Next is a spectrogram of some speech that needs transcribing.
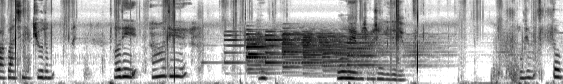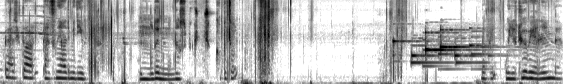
bak ben seni itiyorum. Hadi. Hadi. Hı. Vallahi yavaş yavaş ediyor. Hocam dur birazcık daha ben sana yardım edeyim. Bu da nasıl bir küçük kapıda. Bakın oynatıyor bir yerlerini de.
